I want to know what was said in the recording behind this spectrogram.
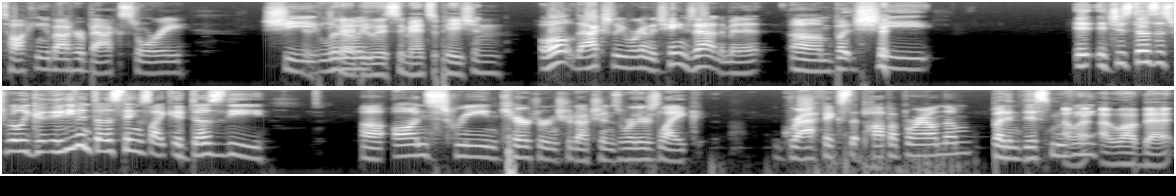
talking about her backstory. She literally fabulous emancipation. well, actually, we're going to change that in a minute. Um, but she, it, it just does this really good. It even does things like it does the uh, on-screen character introductions where there's like graphics that pop up around them. But in this I, movie, I love that.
